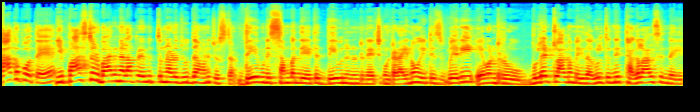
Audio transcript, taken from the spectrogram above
కాకపోతే ఈ పాస్టర్ భార్యను ఎలా ప్రేమిస్తున్నాడో చూద్దామని చూస్తాడు. దేవుని సంబంధి అయితే దేవుని నుండి నేర్చుకుంటాడు. I know it is very ఏమంటారు బుల్లెట్ లాగా మీకు తగులుతుంది తగలాల్సిందే ఈ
